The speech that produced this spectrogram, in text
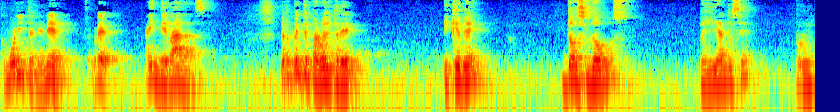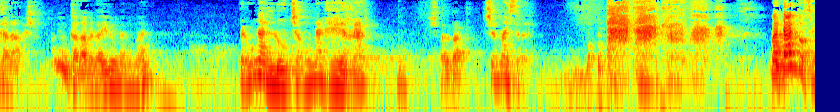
como ahorita, en enero. febrero. Hay nevadas. De repente paró el tren y que ve dos lobos peleándose por un cadáver. Hay un cadáver ahí de un animal, pero una lucha, una guerra. Shema Israel. Matándose.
